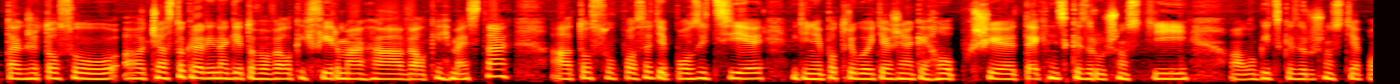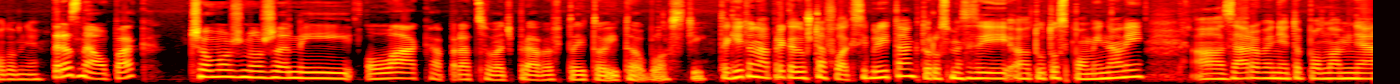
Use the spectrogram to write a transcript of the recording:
takže to sú častokrát inak je to vo veľkých firmách a veľkých mestách a to sú v podstate pozície, kde nepotrebujete až nejaké hlbšie technické zručnosti, logické zručnosti a podobne. Teraz naopak, čo možno ženy láka pracovať práve v tejto IT oblasti? Tak je to napríklad už tá flexibilita, ktorú sme si e, túto spomínali a zároveň je to podľa mňa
